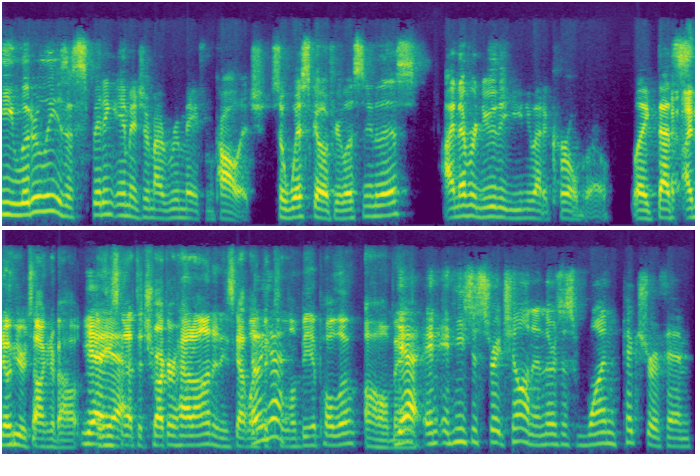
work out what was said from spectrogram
He literally is a spitting image of my roommate from college. So Wisco, if you're listening to this, I never knew that you knew how to curl, bro. Like that's I know who you're talking about. Yeah, and he's yeah. got the trucker hat on, and he's got like Oh, the yeah. Columbia polo. Oh man, Yeah, and, and he's just straight chilling. And there's this one picture of him.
